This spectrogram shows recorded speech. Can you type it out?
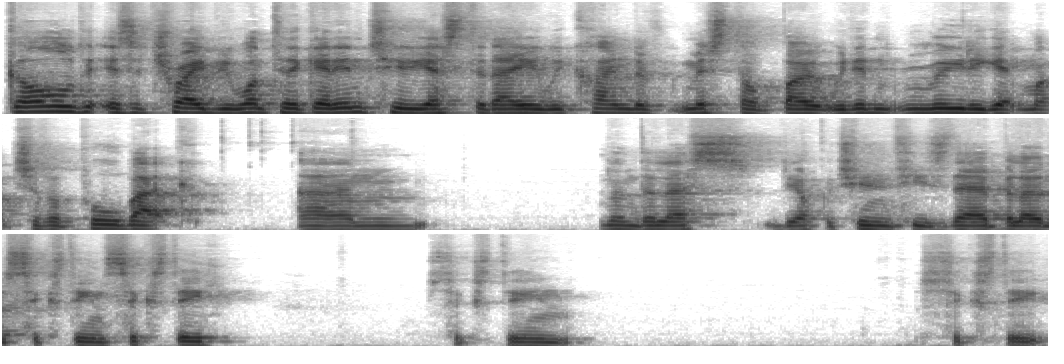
gold is a trade we wanted to get into yesterday. We kind of missed our boat. We didn't really get much of a pullback. Um, nonetheless, the opportunities there below the 1660. 1660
